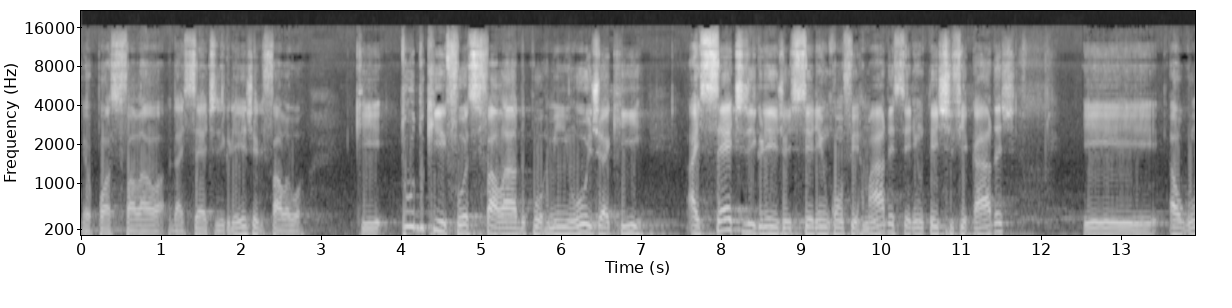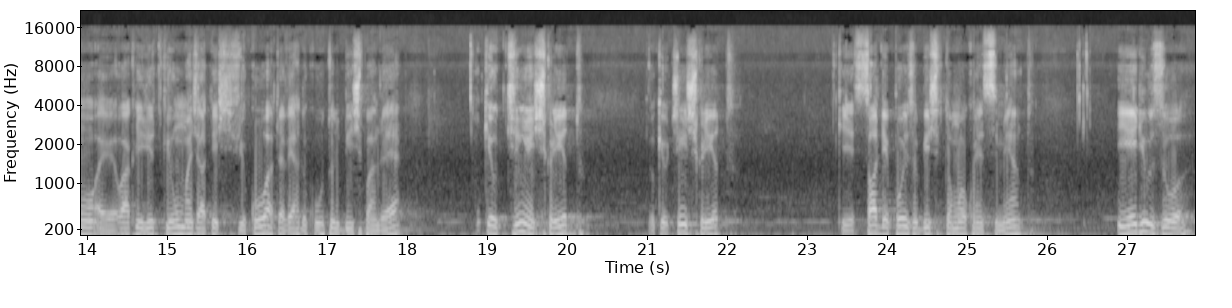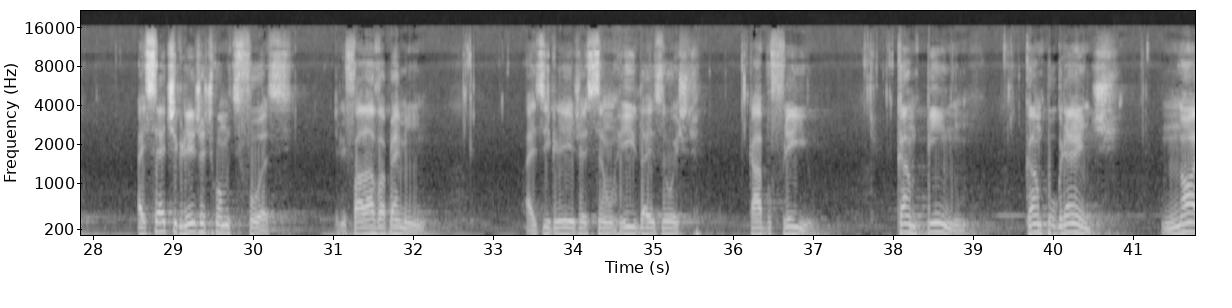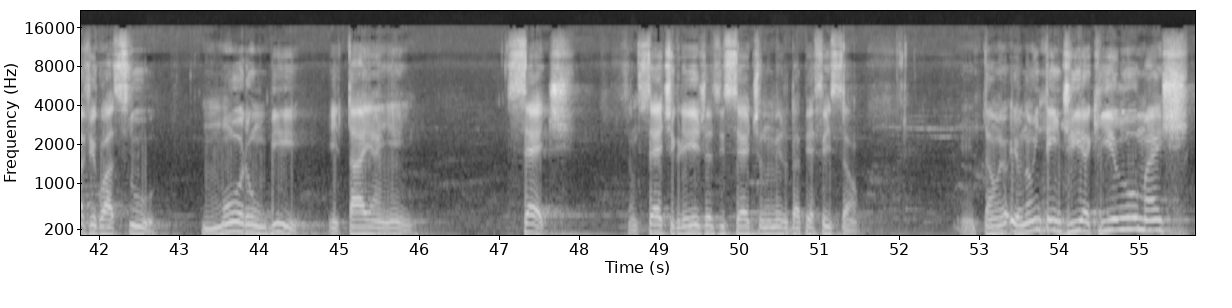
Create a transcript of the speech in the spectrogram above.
eu posso falar das sete igrejas, ele falou que tudo que fosse falado por mim hoje aqui, as sete igrejas seriam confirmadas, seriam testificadas, e algum, eh, eu acredito que uma já testificou através do culto do Bispo André, o que eu tinha escrito, o que eu tinha escrito, que só depois o bispo tomou conhecimento, e ele usou as sete igrejas como se fosse. Ele falava para mim: as igrejas são Rio das Ostras, Cabo Frio, Campinho, Campo Grande, Nova Iguaçu, Morumbi e Itanhaém. Sete. São sete igrejas e sete o número da perfeição. Então eu, eu não entendi aquilo, mas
